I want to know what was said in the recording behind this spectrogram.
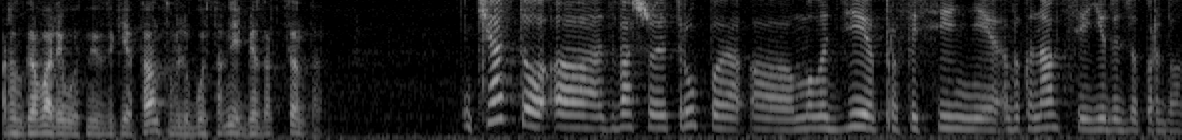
разговаривают на языке танца в любой стране без акцента. Часто е, з вашої трупи е, молоді професійні виконавці їдуть за кордон.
